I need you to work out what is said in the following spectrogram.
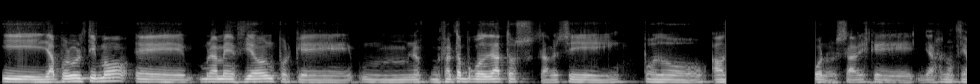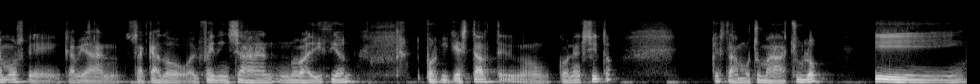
Y ya por último, eh, una mención porque mm, me falta un poco de datos, a ver si puedo... Bueno, sabéis que ya os anunciamos que, habían sacado el Fading Sun nueva edición por Kickstarter con, éxito, que está mucho más chulo. Y,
